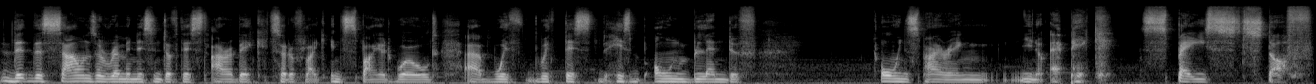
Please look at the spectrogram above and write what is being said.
the the sounds are reminiscent of this Arabic sort of like inspired world uh, with with this his own blend of awe-inspiring, you know, epic space stuff.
